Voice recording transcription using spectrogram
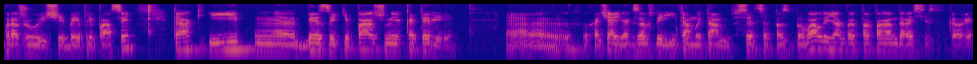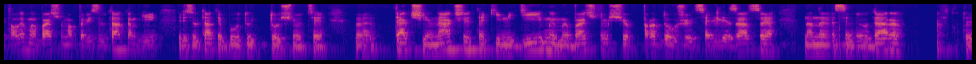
вражуючі боєприпаси, так і безекіпажні катери. Е, Хоча, як завжди, і там, і там все це позбивали, як би пропаганда російська говорить, але ми бачимо по результатам, і результати будуть точно. Це Так чи інакше, такими діями ми бачимо, що продовжується реалізація нанесення ударів тобто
